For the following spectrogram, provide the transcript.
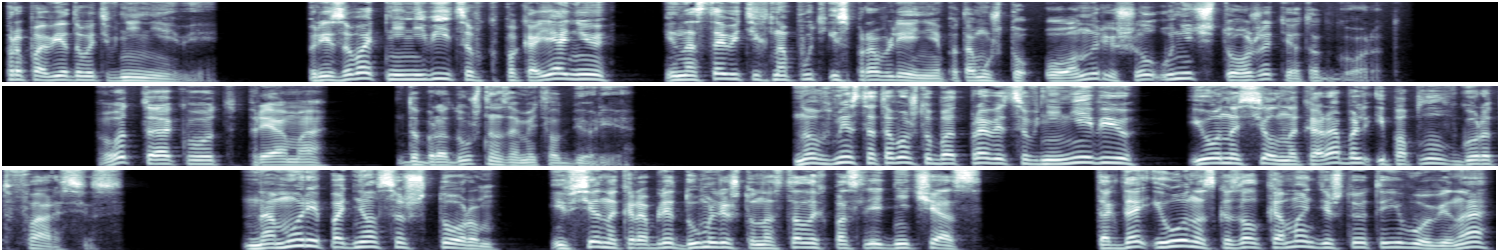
проповедовать в Ниневии, призывать ниневийцев к покаянию и наставить их на путь исправления, потому что он решил уничтожить этот город. «Вот так вот, прямо», — добродушно заметил Берья. Но вместо того, чтобы отправиться в Ниневию, Иона сел на корабль и поплыл в город Фарсис. На море поднялся шторм, и все на корабле думали, что настал их последний час. Тогда Иона сказал команде, что это его вина,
